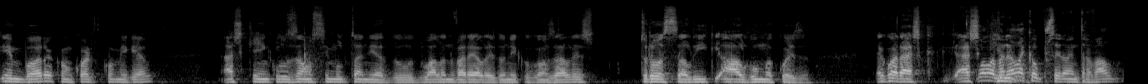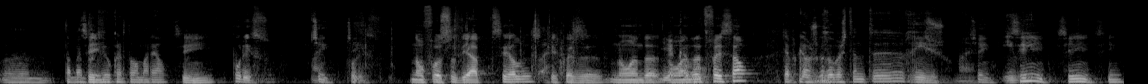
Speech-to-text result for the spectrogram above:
embora, concordo com o Miguel, acho que a inclusão simultânea do, do Alan Varela e do Nico Gonzalez trouxe ali alguma coisa. Agora, acho que... Acho o Alan que... Varela acabou por sair ao intervalo, eh, também por o cartão amarelo. Sim. Por isso. Sim, por sim. isso. Não fosse o diabo de Celas, que a coisa não anda, não anda de feição. Até porque é um jogador bastante rijo, não é? Sim, e... sim, sim. sim.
